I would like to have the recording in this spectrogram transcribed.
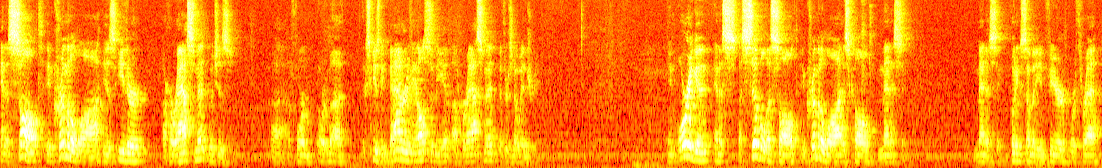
an assault in criminal law is either a harassment, which is uh, a form, or, uh, excuse me, battery may also be a, a harassment if there's no injury. In Oregon, an, a, a civil assault in criminal law is called menacing. Menacing, putting somebody in fear or threat,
